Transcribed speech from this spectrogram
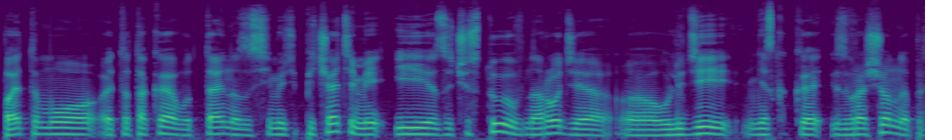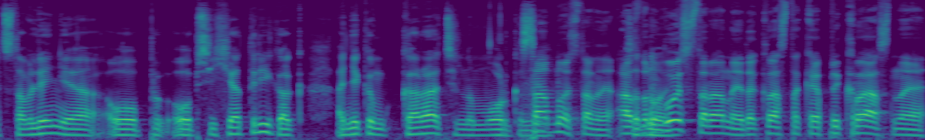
Поэтому это такая вот тайна за семью печатями, и зачастую в народе э, у людей несколько извращенное представление о, о психиатрии как о неком карательном органе. С одной стороны. А с, с другой другой стороны, это как раз такая прекрасная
